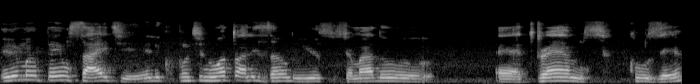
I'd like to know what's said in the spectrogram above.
ele mantém um site, ele continua atualizando isso, chamado é, trams.com.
